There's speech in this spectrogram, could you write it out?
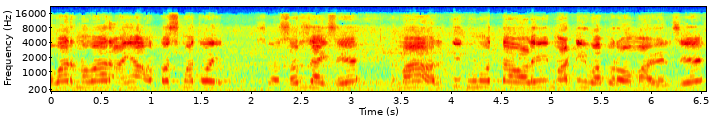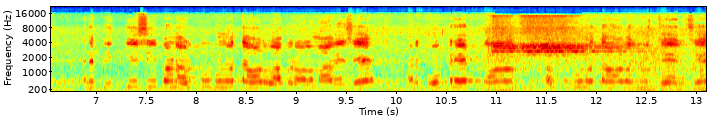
અવારનવાર અહીંયા અકસ્માતો સર્જાય છે, એમાં હલકી ગુણવત્તાવાળી માટી વાપરવામાં આવેલ છે અને પીક્યુસી પણ હલકું ગુણવત્તાવાળું વાપરવામાં આવે છે અને કોન્ક્રીટ હલકી ગુણવત્તાવાળો યુઝ થયેલ છે.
